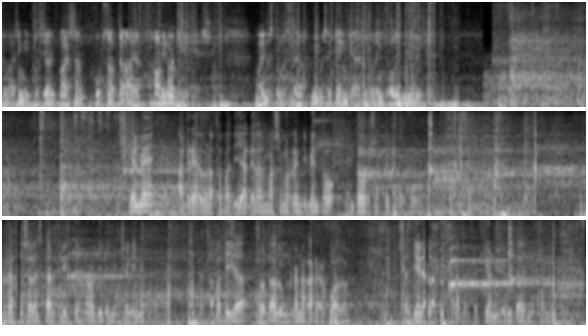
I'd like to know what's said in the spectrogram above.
Ja varsinkin kun siellä oli Barsan futsal-pelaaja Javi Rodriguez mainostamassa ja myymässä kenkää, niin olin, olin myyty. Kelme ha creado una zapatilla que da el máximo rendimiento en todos los aspectos del juego. Gracias a la Star Trek Technology de Michelin, La zapatilla dota de un gran agarre al jugador. Se adhiera la pista a la perfección y evita deslizamiento.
